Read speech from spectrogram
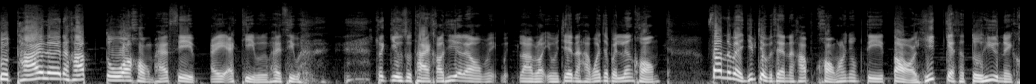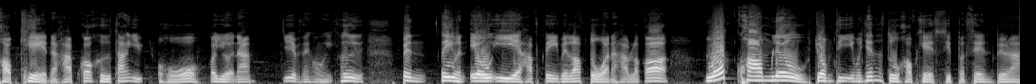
สุดท้ายเลยนะครับ ตัวของ Passive ไอ Active หรือ Passive สกิลสุดท้ายเขาที่เราเราเราอิมเมจนนะครับก็จะเป็นเรื่องของสร้างดาเมจ27%นต์นะครับ ของพลังโจมตีต่อฮิตแก่ศัตรูที่อยู่ในขอบเขตนะครับ ก็คือทั้งโอ้โห ก็เยอะนะ20%ของฮิตคือเป็นตีเหมือน LE อะครับ ตีไปรอบตัวนะครับ แล้วก็ลดความเร็วโจมตีอิมเมจนศัตรูขอบเขต10%เปอร์เซ็นต์เป็นเวลา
